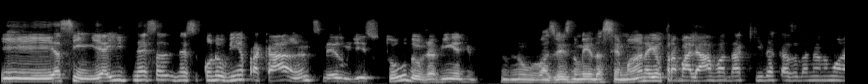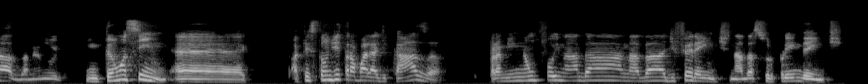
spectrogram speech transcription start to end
E assim, e aí nessa, nessa quando eu vinha para cá antes mesmo disso tudo, eu já vinha de no, às vezes no meio da semana, e eu trabalhava daqui da casa da minha namorada, da minha noiva. Então, assim, é, a questão de trabalhar de casa, para mim não foi nada, nada diferente, nada surpreendente.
